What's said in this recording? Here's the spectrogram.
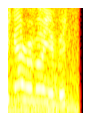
I got a her moving.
